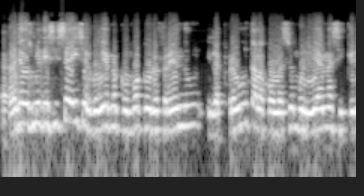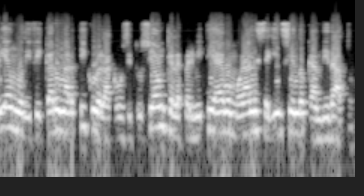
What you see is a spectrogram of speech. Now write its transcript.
El año 2016 el gobierno convoca un referéndum y le pregunta a la población boliviana si querían modificar un artículo de la constitución que le permitía a Evo Morales seguir siendo candidato.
